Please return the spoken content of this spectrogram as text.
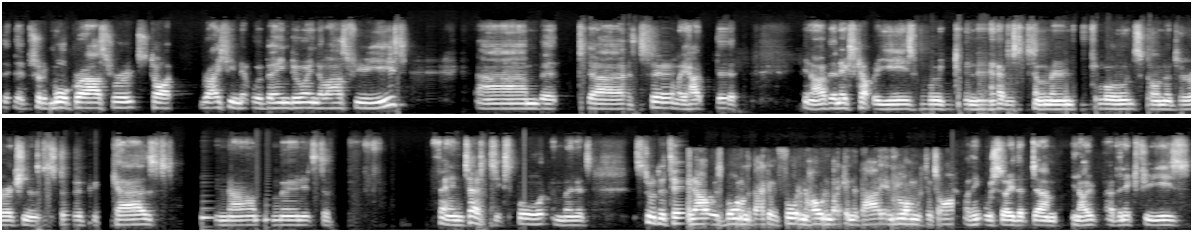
the, the, sort of more grassroots type racing that we've been doing the last few years. Um, but uh, certainly hope that you know, over the next couple of years, we can have some influence on the direction of supercars. You know, I mean, it's a fantastic sport. I mean, it's stood the test. You know, it was born on the back of Ford and Holden back in the day, and along with the time, I think we'll see that, um, you know, over the next few years,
